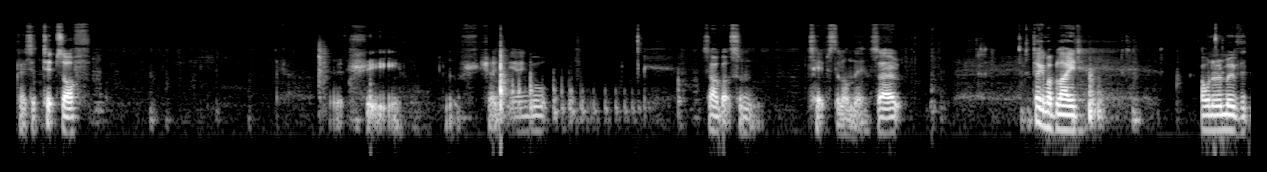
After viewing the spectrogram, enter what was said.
Okay, so tips off. Let's see. Let's change the angle. So I've got some tips still on there. So taking my blade, I want to remove the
